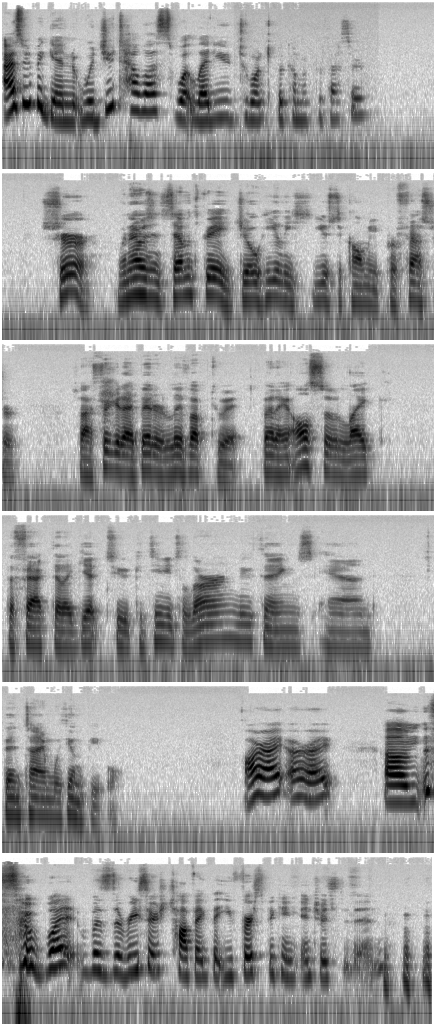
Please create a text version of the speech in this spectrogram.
As we begin, would you tell us what led you to want to become a professor? Sure. When I was in seventh grade, Joe Healy used to call me professor, so I figured I better live up to it. But I also like the fact that I get to continue to learn new things and spend time with young people. All right, all right. Um, so, what was the research topic that you first became interested in?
